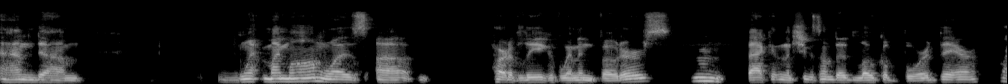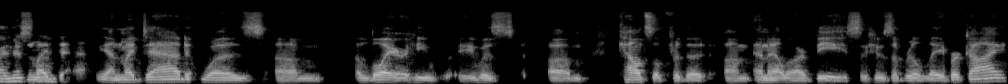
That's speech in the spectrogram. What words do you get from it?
and um, when my mom was uh, part of League of Women Voters Hmm, back, and then she was on the local board there. i missed my dad, yeah, and my dad was um, a lawyer. He he was um, counsel for the um, NLRB, so he was a real labor guy.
